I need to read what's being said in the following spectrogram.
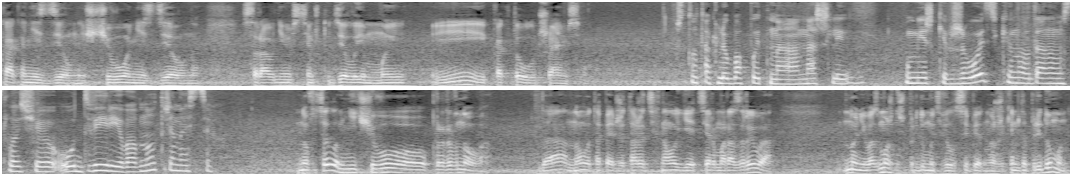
как они сделаны, из чего они сделаны, сравниваем с тем, что делаем мы, и как-то улучшаемся. Что так любопытно нашли у Мишки в животике, но в данном случае у двери во внутренностях? Но в целом ничего прорывного. Да? Но вот опять же, та же технология терморазрыва, ну, невозможно же придумать велосипед, он уже кем-то придуман.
